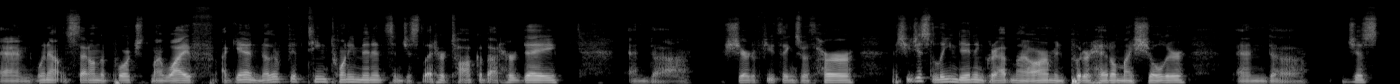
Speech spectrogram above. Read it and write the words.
and went out and sat on the porch with my wife again another 15 20 minutes and just let her talk about her day and uh, shared a few things with her and she just leaned in and grabbed my arm and put her head on my shoulder and uh, just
